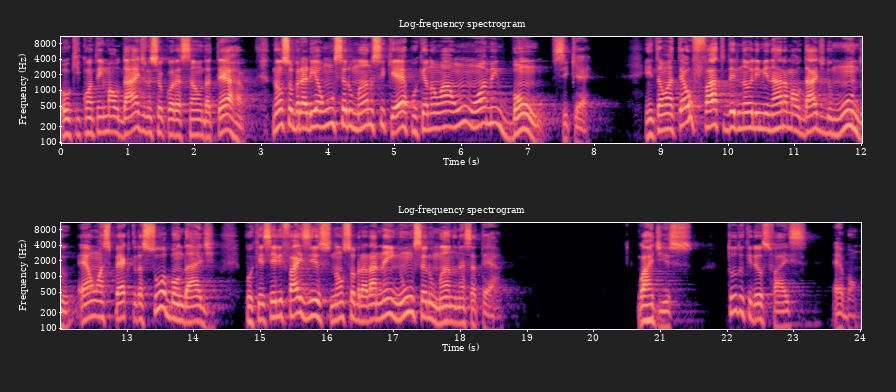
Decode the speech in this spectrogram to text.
ou que contêm maldade no seu coração da terra, não sobraria um ser humano sequer, porque não há um homem bom sequer. Então, até o fato dele não eliminar a maldade do mundo é um aspecto da sua bondade, porque se ele faz isso, não sobrará nenhum ser humano nessa terra. Guarde isso. Tudo que Deus faz é bom.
